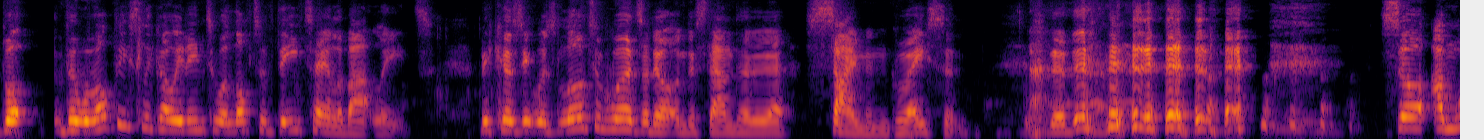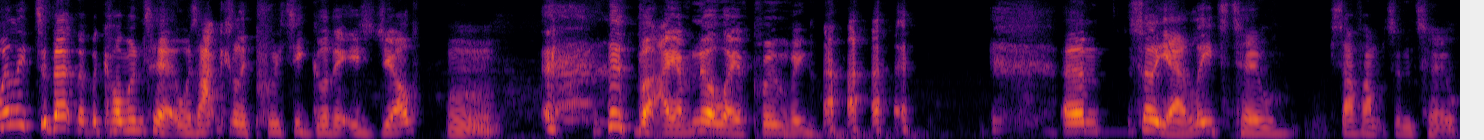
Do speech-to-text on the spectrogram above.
but they were obviously going into a lot of detail about Leeds because it was loads of words I don't understand. uh, Simon Grayson. so I'm willing to bet that the commentator was actually pretty good at his job. mm, but I have no way of proving that. um, so yeah, Leeds two, Southampton two.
